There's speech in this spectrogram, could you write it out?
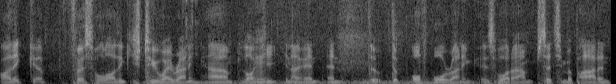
I think uh, first of all, I think he's two-way running. Um, like Mm. he, you know, and and the, the off-ball running is what um, sets him apart. And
